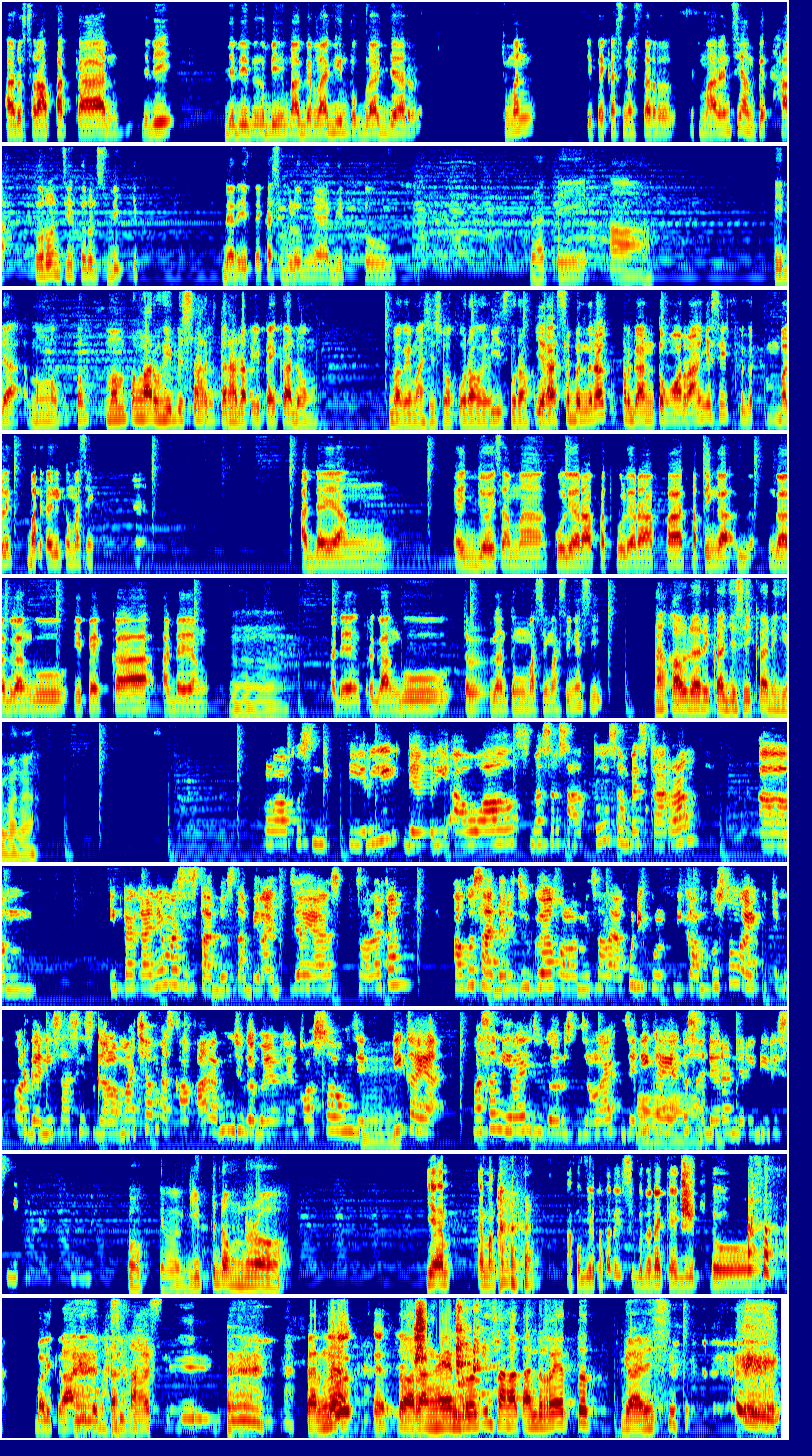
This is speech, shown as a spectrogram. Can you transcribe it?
harus rapat kan jadi jadi lebih mager lagi untuk belajar. Cuman IPK semester kemarin sih hampir ha- turun sih turun sedikit dari IPK sebelumnya gitu. Berarti ah, tidak mempengaruhi besar terhadap IPK dong? Sebagai mahasiswa kura- Bis- kura-kura. ya sebenarnya tergantung orangnya sih tergantung balik balik lagi ke masing ada yang enjoy sama kuliah rapat kuliah rapat tapi nggak nggak ganggu IPK ada yang Hmm. ada yang terganggu tergantung masing-masingnya sih Nah kalau dari Kak Jessica nih gimana? Kalau aku sendiri dari awal semester 1 sampai sekarang em, IPK-nya masih stabil-stabil aja ya. Soalnya kan aku sadar juga kalau misalnya aku di, di kampus tuh nggak ikutin organisasi segala macam, SKKM juga banyak yang kosong. Jadi kayak masa nilai juga harus jelek. Jadi kayak Oh. kesadaran dari diri sendiri. Gokil gitu dong bro. ya emang kan aku bilang tadi sebenarnya kayak gitu balik lagi ke masing-masing Karena Lalu, eh, seorang Hendro ini sangat underrated guys.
